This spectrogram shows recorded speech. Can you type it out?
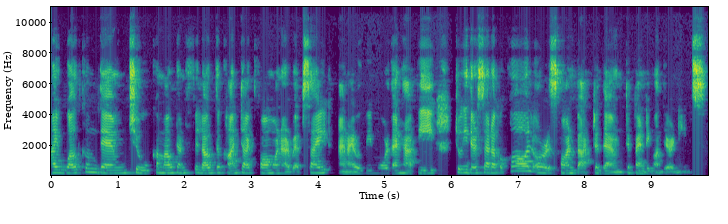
I welcome them to come out and fill out the contact form on our website, and I will be more than happy to either set up a call or respond back to them depending on their needs.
